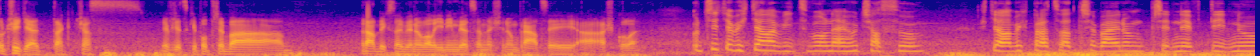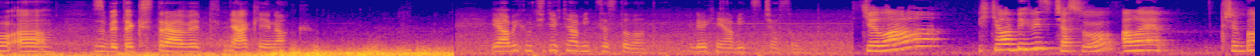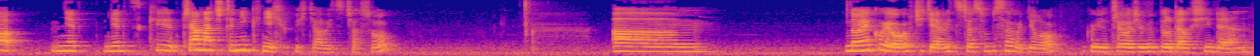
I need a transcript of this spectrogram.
Určitě, tak čas je vždycky potřeba a rád bych se věnoval jiným věcem než jenom práci a, a škole. Určitě bych chtěla víc volného času. Chtěla bych pracovat třeba jenom tři dny v týdnu a zbytek strávit nějak jinak. Já bych určitě chtěla víc cestovat, kdybych měla víc času. Chtěla, chtěla bych víc času, ale třeba mě, mě vždycky, třeba na čtení knih bych chtěla víc času. A, no jako jo, určitě, víc času by se hodilo. Jakože třeba, že by byl další den.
